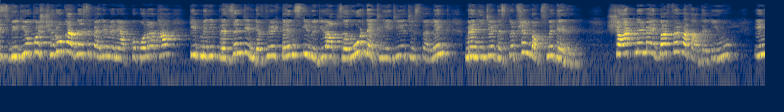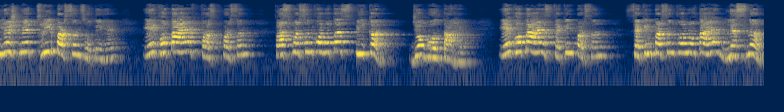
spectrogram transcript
इस वीडियो को शुरू करने से पहले मैंने आपको बोला था कि मेरी प्रेजेंट इंडेफिनिट टेंस की वीडियो आप ज़रूर देख लीजिए जिसका लिंक मैं नीचे डिस्क्रिप्शन बॉक्स में दे रही हूँ। शॉर्ट में मैं एक बार फिर बता देती हूँ इंग्लिश में थ्री पर्सन होते हैं। एक होता है फ़र्स्ट पर्सन फ़र्स्ट पर्सन कौन होता है? स्पीकर जो बोलता है। एक होता है सेकेंड पर्सन सेकेंड पर्सन कौन होता है? लिसनर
